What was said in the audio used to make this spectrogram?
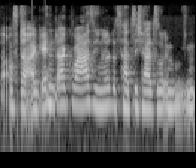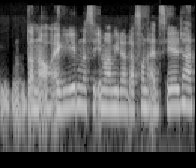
auf der Agenda quasi. Ne? Das hat sich halt so im, im, dann auch ergeben, dass sie immer wieder davon erzählt hat.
